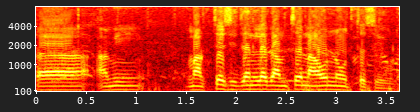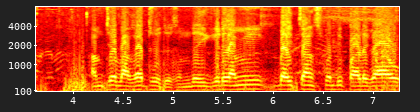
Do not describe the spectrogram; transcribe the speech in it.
का आम्ही मागच्या सीझनलाच आमचं नाव नव्हतंच एवढं. आमच्या भागात होतं. समजा इकडे आम्ही बाय चान्समध्ये पाडगाव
